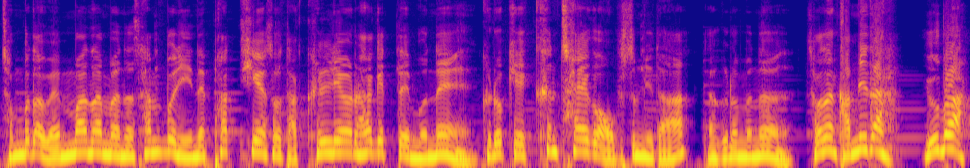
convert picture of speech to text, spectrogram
전부 다 웬만하면 은 3분 이내 파티에서 다 클리어를 하기 때문에 그렇게 큰 차이가 없습니다. 자 그러면은 저는 갑니다. 유바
